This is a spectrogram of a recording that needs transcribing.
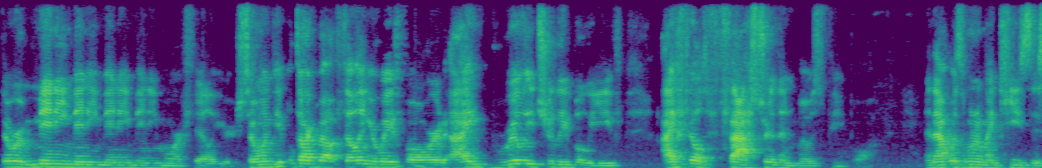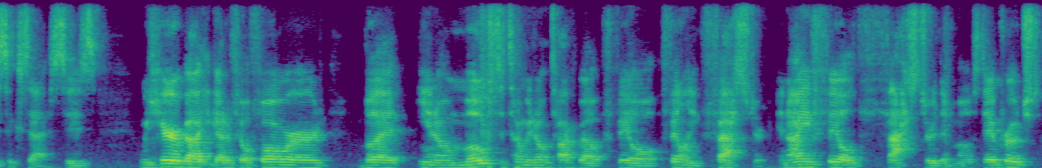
there were many, many, many, many more failures. So when people talk about failing your way forward, I really truly believe I failed faster than most people. And that was one of my keys to success is we hear about you got to fail forward, but you know, most of the time we don't talk about fail failing faster. And I failed faster than most. I approached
